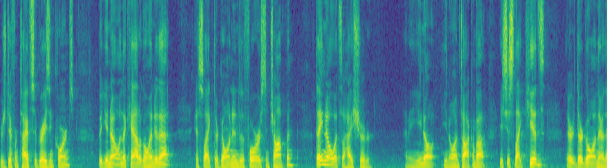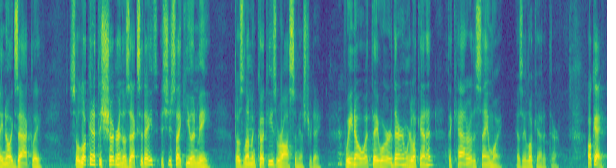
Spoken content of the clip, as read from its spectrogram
There's different types of grazing corns. But you know when the cattle go into that, it's like they're going into the forest and chomping. They know what's a high sugar. I mean, you know, you know what I'm talking about? It's just like kids. They're, they're going there. They know exactly. So looking at the sugar in those exudates, it's just like you and me. Those lemon cookies were awesome yesterday. We know what they were there and we look at it. The cattle are the same way as they look at it there. Okay,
